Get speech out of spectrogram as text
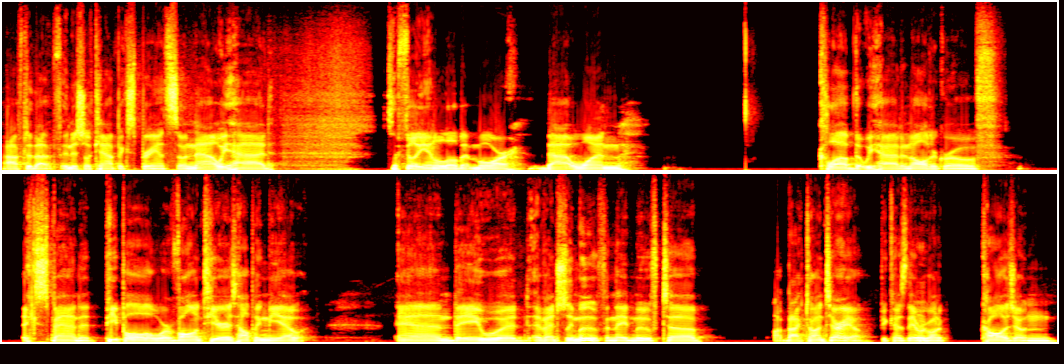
after that initial camp experience. So now we had to fill you in a little bit more. That one club that we had in Aldergrove expanded. People were volunteers helping me out, and they would eventually move, and they'd move to uh, back to Ontario because they were hmm. going to college out in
